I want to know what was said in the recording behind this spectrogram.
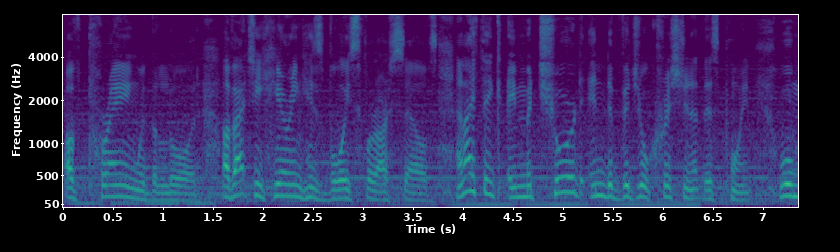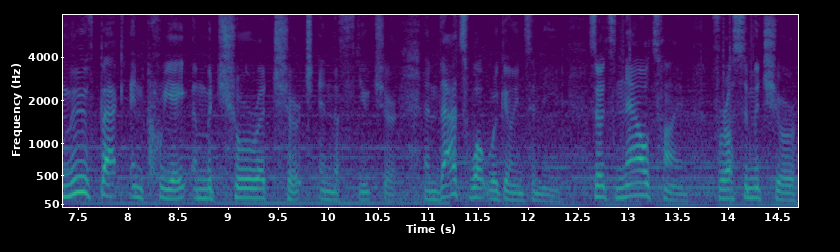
of praying with the Lord, of actually hearing his voice for ourselves. And I think a matured individual Christian at this point will move back and create a maturer church in the future. And that's what we're going to need. So it's now time for us to mature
